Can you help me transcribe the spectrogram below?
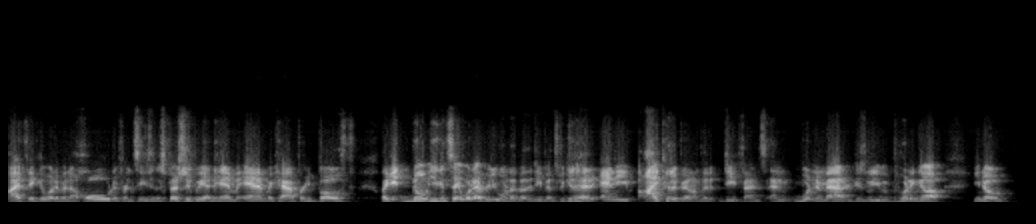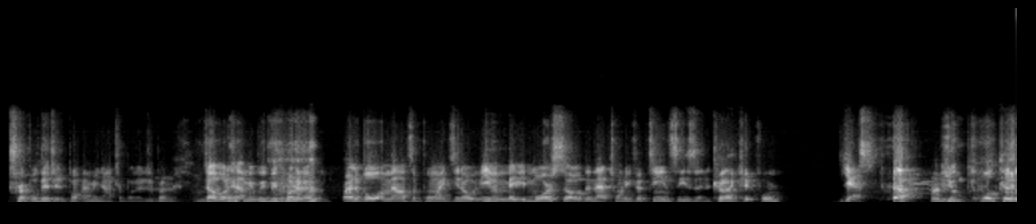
I think it would have been a whole different season, especially if we had him and McCaffrey both. Like, it, no, you can say whatever you want about the defense. We could have had any. I could have been on the defense and wouldn't have mattered because we've been putting up, you know, triple digit. po- I mean, not triple digit, but mm-hmm. double. I mean, we'd be putting up incredible amounts of points. You know, even maybe more so than that 2015 season. Could I kick for him? Yes. you well, because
